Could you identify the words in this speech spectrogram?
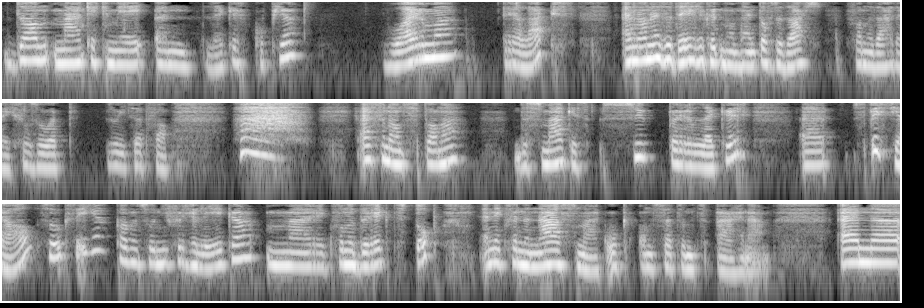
dan maak ik mij een lekker kopje warme relax. En dan is het eigenlijk het moment of de dag van de dag dat ik zo, zo heb, zoiets heb van ah, even ontspannen. De smaak is super lekker. Uh, speciaal, zou ik zeggen. Ik kan het zo niet vergelijken, maar ik vond het direct top. En ik vind de nasmaak ook ontzettend aangenaam. En uh,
